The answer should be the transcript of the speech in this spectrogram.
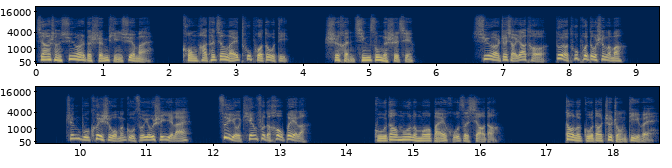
加上薰儿的神品血脉，恐怕他将来突破斗帝是很轻松的事情。薰儿这小丫头都要突破斗圣了吗？真不愧是我们古族有史以来最有天赋的后辈了。古道摸了摸白胡子，笑道。到了古道这种地位，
